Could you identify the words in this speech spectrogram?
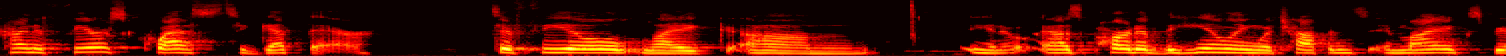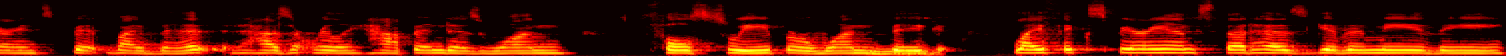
kind of fierce quest to get there, to feel like um, you know, as part of the healing, which happens in my experience bit by bit, it hasn't really happened as one full sweep or one mm. big life experience that has given me the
